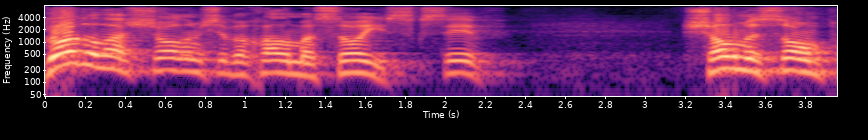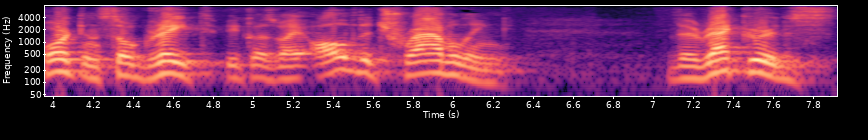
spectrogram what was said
Shalom Shalom is so important, so great, because by all of the traveling, the records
